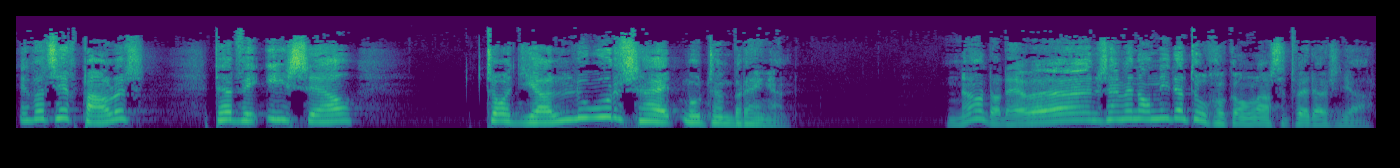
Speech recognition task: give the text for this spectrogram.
En wat zegt Paulus? Dat we Israël tot jaloersheid moeten brengen. Nou, daar zijn we nog niet aan toegekomen de laatste 2000 jaar.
